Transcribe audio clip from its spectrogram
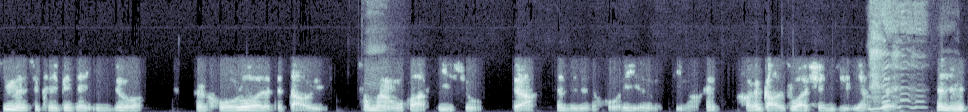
金门是可以变成一座很活络的岛屿，充满文化艺术，对啊，甚至是活力的那种地方。哎，好像搞得出我要选举一样，对。但是，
